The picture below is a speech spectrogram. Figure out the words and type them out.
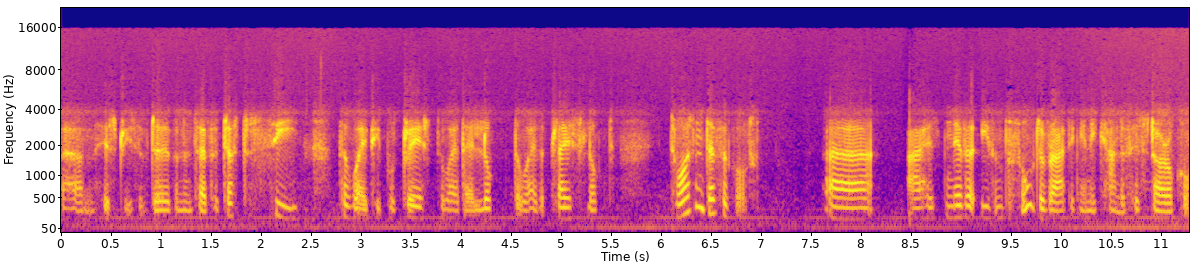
um, histories of Durban and so forth, just to see the way people dressed, the way they looked, the way the place looked. It wasn't difficult. Uh, I had never even thought of writing any kind of historical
